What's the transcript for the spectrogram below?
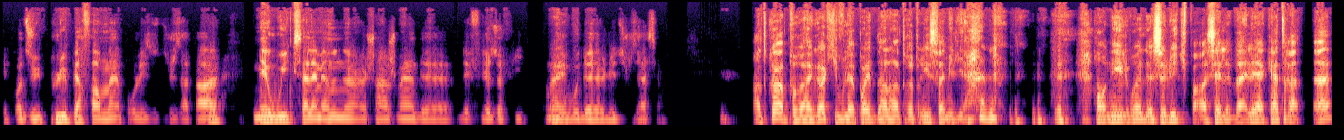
des produits plus performants pour les utilisateurs, mais oui, que ça amène une- un changement de, de philosophie au Ouais. niveau de l'utilisation. En tout cas, pour un gars qui ne voulait pas être dans l'entreprise familiale, on est loin de celui qui passait le balai à 4 ans. hein?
